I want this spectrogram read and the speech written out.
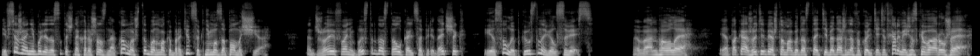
и всё же они были достаточно хорошо знакомы, чтобы он мог обратиться к нему за помощью. Джои Фань быстро достал кольцо-передатчик и с улыбкой установил связь. «Ван Пауле, я покажу тебе, что могу достать тебя даже на факультете дхармического оружия!»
